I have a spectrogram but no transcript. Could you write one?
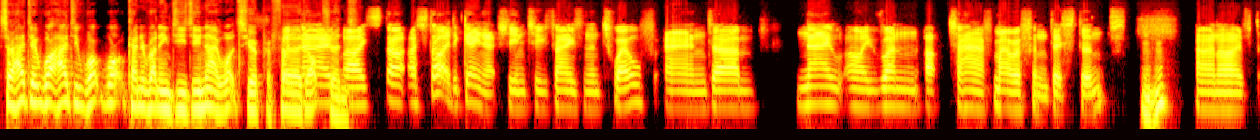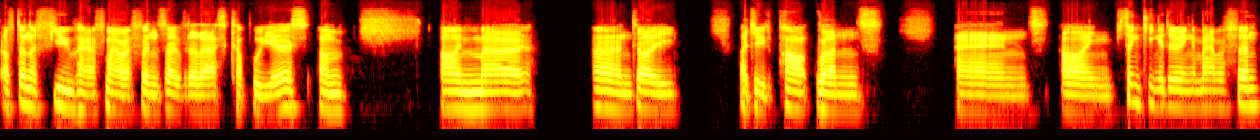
so how do what how do what what kind of running do you do now? What's your preferred well, option? I start I started again actually in 2012, and um, now I run up to half marathon distance, mm-hmm. and I've I've done a few half marathons over the last couple of years. Um, I'm uh, and I I do the park runs, and I'm thinking of doing a marathon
